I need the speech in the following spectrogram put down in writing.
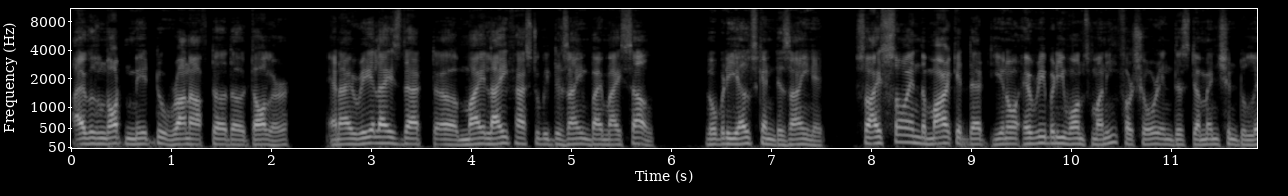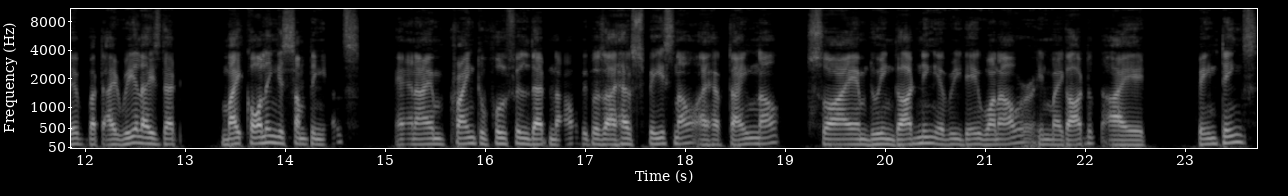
I was not made to run after the dollar, and I realized that uh, my life has to be designed by myself. Nobody else can design it. So I saw in the market that you know everybody wants money for sure in this dimension to live, but I realized that my calling is something else, and I am trying to fulfill that now because I have space now, I have time now. So I am doing gardening every day, one hour in my garden. I paintings.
